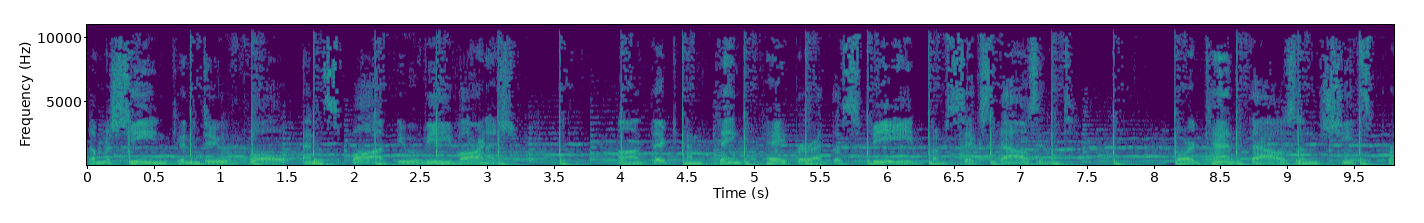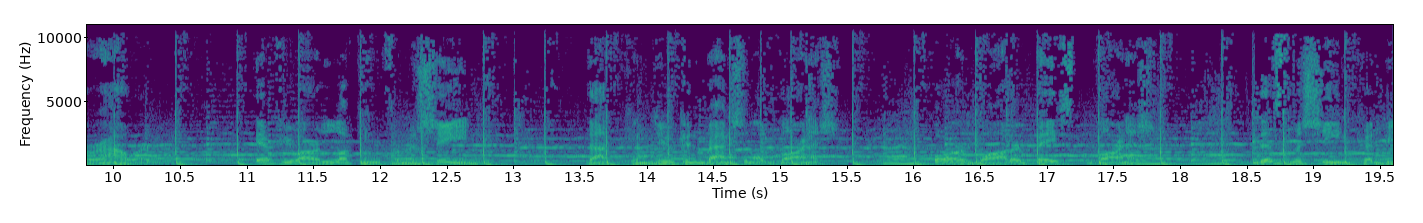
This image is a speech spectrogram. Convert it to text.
The machine can do full and spot UV varnish on thick and thin paper at the speed of 6000 or 10,000 sheets per hour. If you are looking for machine that can do conventional varnish or water-based varnish, this machine could be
